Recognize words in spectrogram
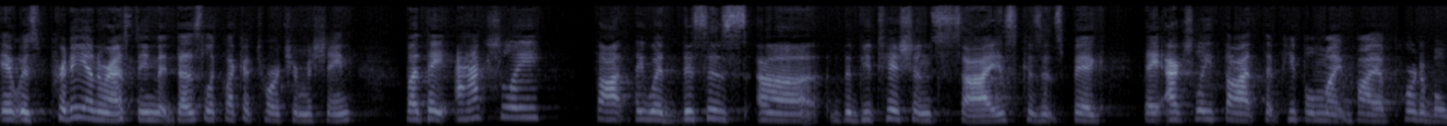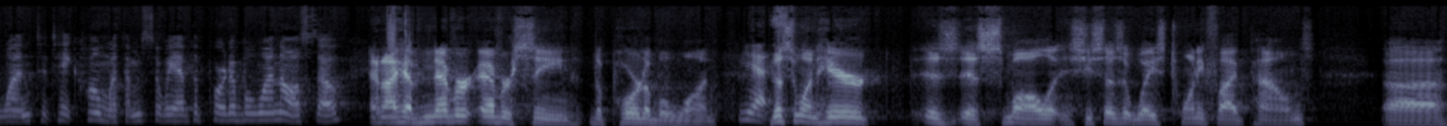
it was pretty interesting. It does look like a torture machine, but they actually thought they would. This is uh, the beautician's size because it's big. They actually thought that people might buy a portable one to take home with them. So we have the portable one also. And I have never ever seen the portable one. Yes. This one here is is small. She says it weighs 25 pounds, uh,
